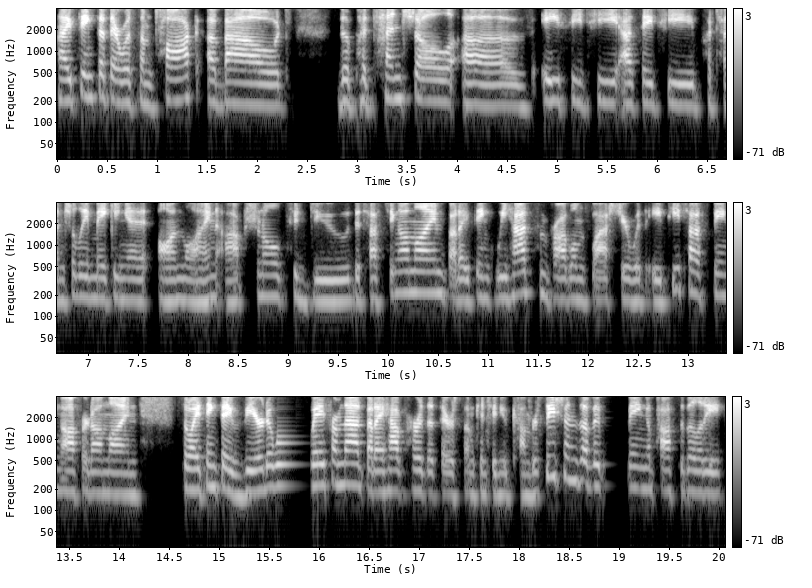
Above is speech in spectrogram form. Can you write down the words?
I think that there was some talk about the potential of ACT, SAT potentially making it online optional to do the testing online. But I think we had some problems last year with AP tests being offered online. So I think they veered away from that. But I have heard that there's some continued conversations of it being a possibility.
